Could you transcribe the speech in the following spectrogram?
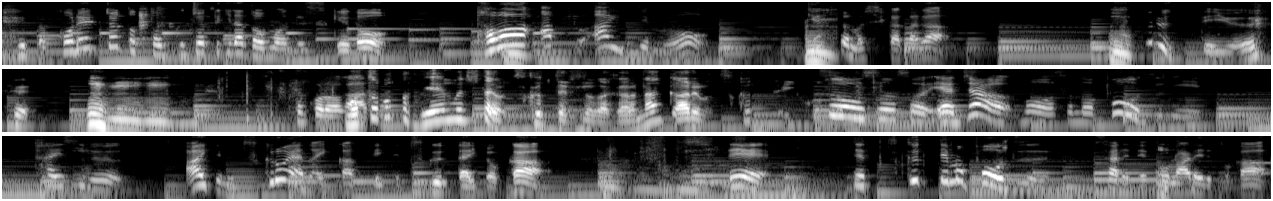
えっ、とこれちょっと特徴的だと思うんですけどパワーアップアイテムをゲットの仕方がうん作るっていう、うん。うん。ところがもともとゲーム自体を作ってる人だから、なんかあれば作っていこう。そうそうそういやじゃあもうそのポーズに対するアイテム作ろうやないかって言って作ったりとかうん。うん。してで作ってもポーズされて取られるとか、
